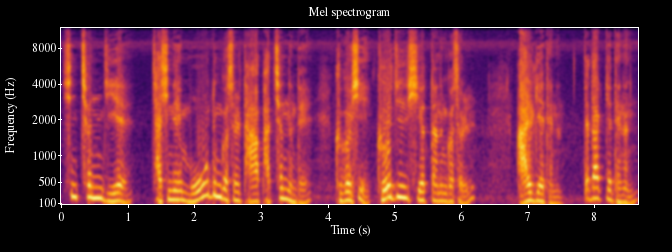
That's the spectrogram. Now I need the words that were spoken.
신천지에 자신의 모든 것을 다 바쳤는데 그것이 거짓이었다는 것을 알게 되는 깨닫게 되는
